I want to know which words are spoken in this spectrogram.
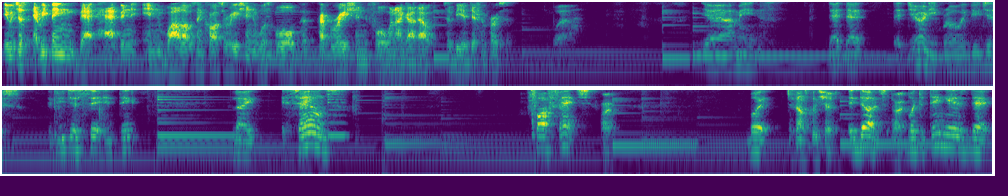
it was just everything that happened in while I was incarceration was all preparation for when I got out to be a different person. Yeah, I mean that that that journey, bro. If you just if you just sit and think, like it sounds far fetched, right? But it sounds cliche. It does. Right. But the thing is that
